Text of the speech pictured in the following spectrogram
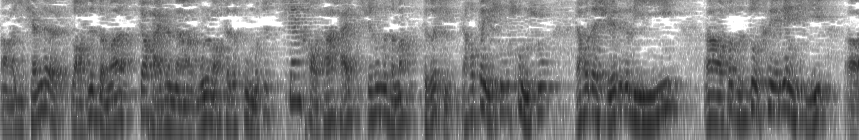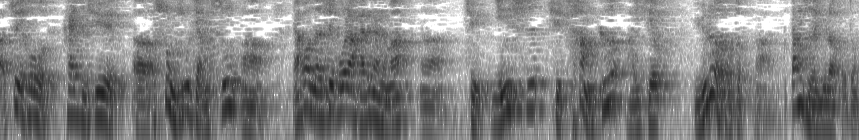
啊，以前的老师怎么教孩子呢？无论老师还是父母，就是先考察孩子学生的什么德行，然后背书诵书，然后再学这个礼仪啊，或者是做课业练习，呃，最后开始去呃诵书讲书啊，然后呢，最后让孩子干什么啊？去吟诗、去唱歌啊，一些娱乐活动啊，当时的娱乐活动。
